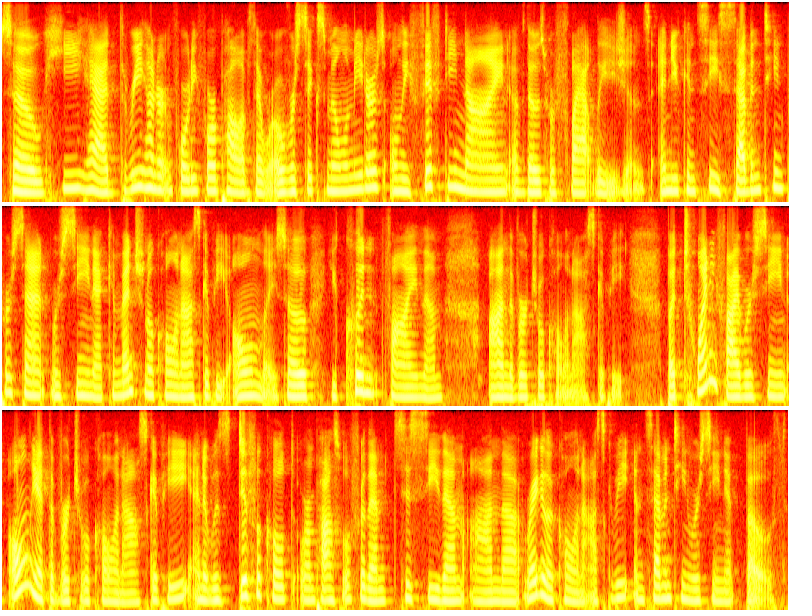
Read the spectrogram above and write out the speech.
So he had 344 polyps that were over six millimeters. Only 59 of those were flat lesions. And you can see 17% were seen at conventional colonoscopy only. So you couldn't find them on the virtual colonoscopy. But 25 were seen only at the virtual colonoscopy, and it was difficult or impossible for them to see them on the regular colonoscopy. And 17 were seen at both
